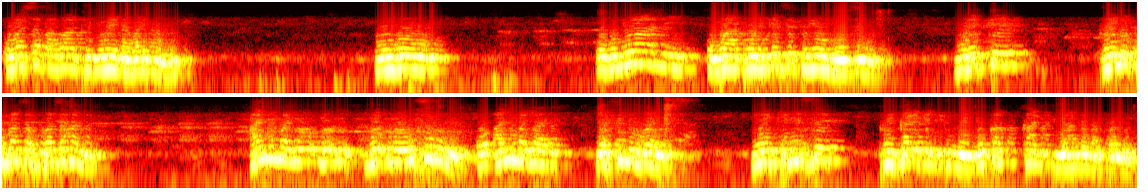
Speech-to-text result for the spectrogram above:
kubasaba abantu nywena bali hano ngu obunywani obwatwolekeze tuli omunsi muno muleke tuleme kubaza kubaza hano. Hanyuma yo- yo- yo- y'olufululu o- hanyuma ya ya female rights mwikirize twikalege nitumwijuka kandi tuyambe na family.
